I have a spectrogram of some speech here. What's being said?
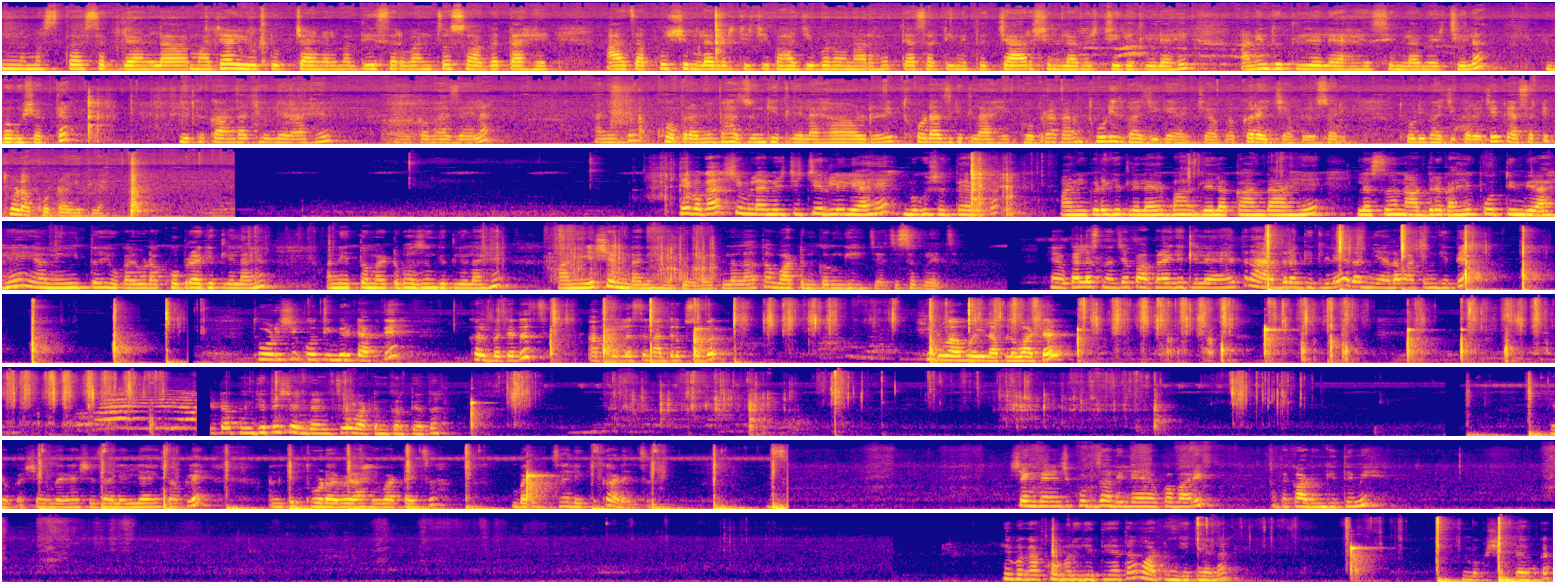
नमस्कार सगळ्यांना. माझ्या यूट्यूब चॅनलमध्ये सर्वांचं स्वागत आहे. आज आपण शिमला मिरचीची भाजी बनवणार आहोत. त्यासाठी मी तर चार शिमला मिरची घेतलेली आहे आणि धुतलेली आहे शिमला मिरचीला. बघू शकता. इथं कांदा ठेवलेला आहे का भाजायला. आणि इथं खोबरा मी भाजून घेतलेला आहे. ऑलरेडी थोडाच घेतला आहे खोबरा कारण थोडीच भाजी घ्यायची आप करायची आपल्याला सॉरी थोडी भाजी करायची आहे, त्यासाठी थोडा खोबरा घेतला आहे हे बघा शिमला मिरची चिरलेली आहे. बघू शकता हे बघा. आणि इकडे घेतलेला आहे भाजलेला कांदा आहे लसण अद्रक आहे कोथिंबीर आहे. आणि इथं हे बघा एवढा खोबरा घेतलेला आहे. आणि टोमॅटो भाजून घेतलेला आहे. आणि हे शेंगदाणे आहे तेवढं आपल्याला आता वाटण करून घ्यायचं याचं सगळेच. हे बघा लसणाच्या पाकळ्या घेतलेल्या आहेत आणि अद्रक घेतलेले आता मी याला वाटून घेते. थोडीशी कोथिंबीर टाकते. खलबत्यातच आपलं लसण अद्रक सोबत हिरवा होईल आपलं वाटण. टाकून घेते शेंगदाण्याचं वाटण करते आता. हे बघा शेंगदाणे असे झालेले आहेत आपले. आणखी थोडा वेळ आहे वाटायचं. बारीक झाले की काढायचं. शेंगदाण्याची कूट झालेली आहे का बारीक. आता काढून घेते मी. हे बघा खोबरं घेते आता वाटून घेते याला. बघू शकता बघा.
